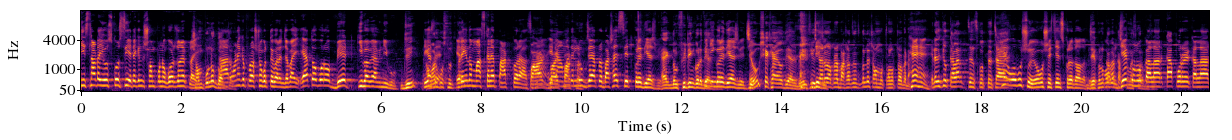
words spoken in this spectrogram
বিছনাটা ইউজ করছি এটা কিন্তু সম্পূর্ণ গর্জনের প্লাই সম্পূর্ণ গর্জন। আর অনেকে প্রশ্ন করতে পারেন যে ভাই এত বড় বেড কীভাবে আমি নিব? জি ঠিক আছে? প্রশ্ন এটা কিন্তু মাঝখানে পার্ট করা আছে এটা আমাদের। লোক যায় আপনার বাসায় সেট করে দিয়ে আসবে। একদম ফিটিং করে দিয়ে ফিটিং করে দিয়ে আসবে এবং শেখায়ও দিয়ে আসবে। ফিউচারেও আপনার বাসা চেঞ্জ করলে সমস্যা হবে না। হ্যাঁ, হ্যাঁ। এটা কেউ কালার চেঞ্জ করতে চায়? হ্যাঁ অবশ্যই অবশ্যই চেঞ্জ করে দেওয়া যাবে। যে কোনো colour যে কোনো কালার কাপড়ের কালার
